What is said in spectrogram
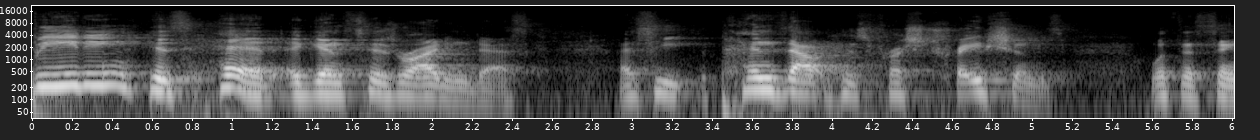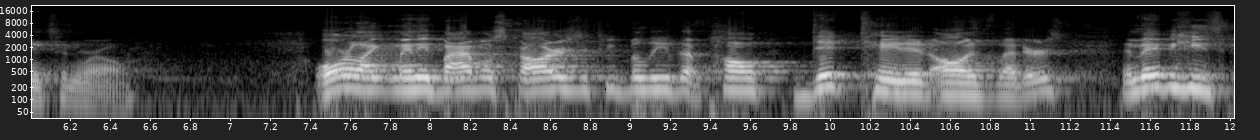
beating his head against his writing desk as he pens out his frustrations with the saints in Rome. Or, like many Bible scholars, if you believe that Paul dictated all his letters, then maybe he's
